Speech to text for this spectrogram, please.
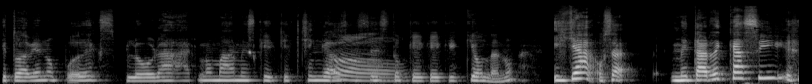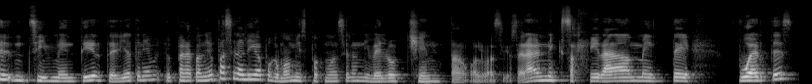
que todavía no puedo explorar. No mames, ¿qué, qué chingados es esto? Oh. ¿Qué, qué, qué, qué onda, no? Y ya, o sea, me tardé casi, sin mentirte, ya tenía, para cuando yo pasé la liga Pokémon, mis Pokémon eran nivel 80 o algo así, o sea, eran exageradamente fuertes,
